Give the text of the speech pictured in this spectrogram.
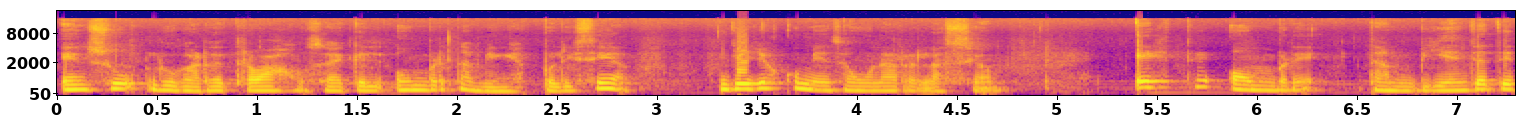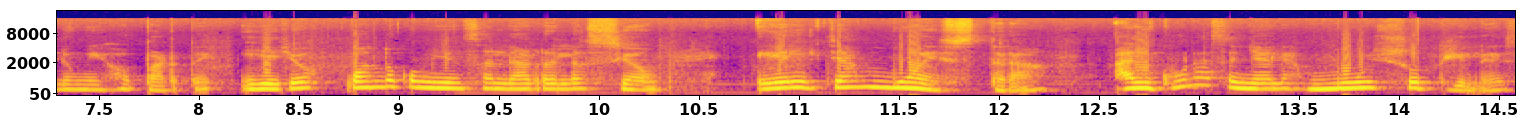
en su lugar de trabajo, o sea que el hombre también es policía, y ellos comienzan una relación. Este hombre también ya tiene un hijo aparte y ellos cuando comienzan la relación, él ya muestra algunas señales muy sutiles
